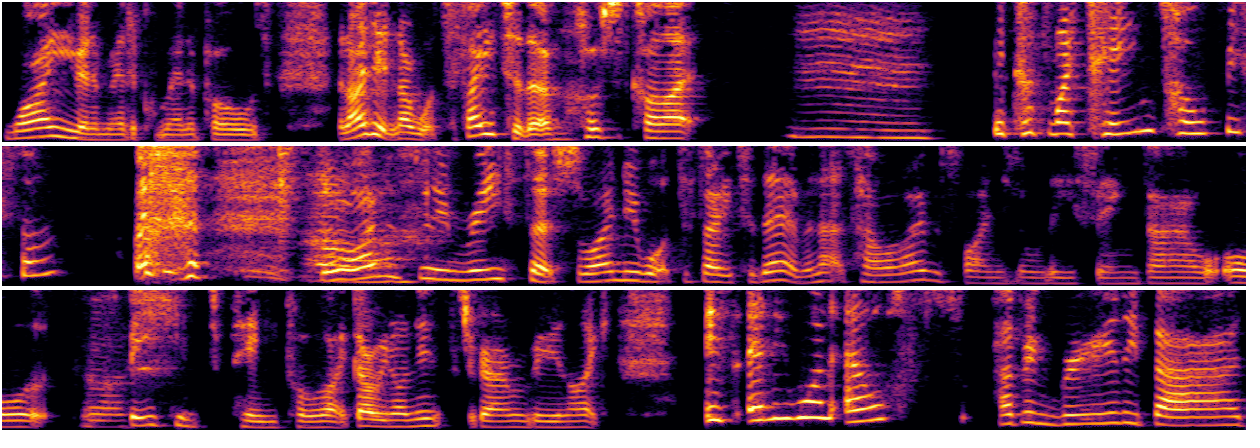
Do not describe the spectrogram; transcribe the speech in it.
why are you in a medical menopause? And I didn't know what to say to them. I was just kind of like, Mm. because my team told me so. so I was doing research, so I knew what to say to them, and that's how I was finding all these things out, or Gosh. speaking to people, like going on Instagram and being like, "Is anyone else having really bad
